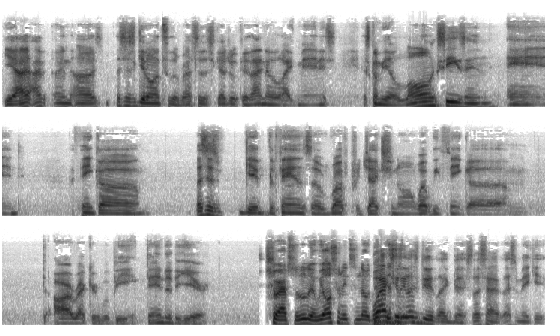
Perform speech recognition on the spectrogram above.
yeah, I, I and uh, let's just get on to the rest of the schedule because I know, like, man, it's it's gonna be a long season, and I think um, let's just give the fans a rough projection on what we think um, our record will be at the end of the year. Sure, absolutely. And we also need to know. well, actually, is... let's do it like this. Let's have let's make it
